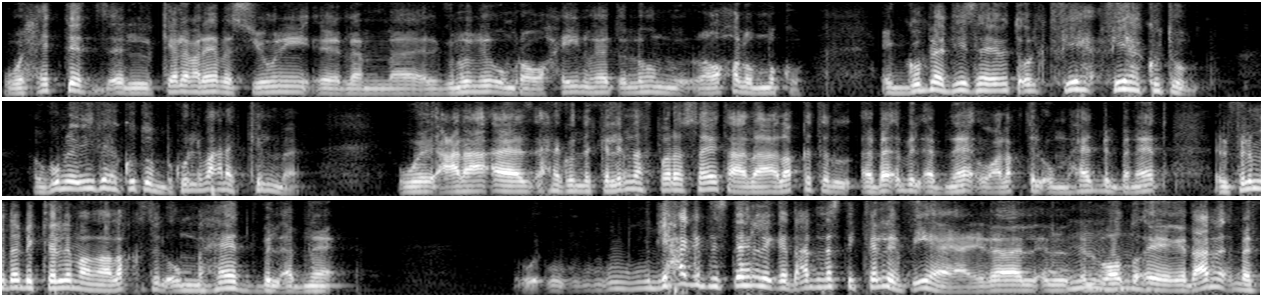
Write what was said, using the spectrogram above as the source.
وحتة اللي اتكلم عليها بسيوني لما الجنود بيبقوا مروحين وهي تقول لهم روحوا لأمكم. الجملة دي زي ما انت قلت فيها فيها كتب. الجملة دي فيها كتب بكل معنى الكلمة. وعلى إحنا كنا اتكلمنا في باراسايت على علاقة الآباء بالأبناء وعلاقة الأمهات بالبنات. الفيلم ده بيتكلم عن بالأبناء و- و- ودي حاجة تستاهل يا جدعان الناس تتكلم فيها يعني. الموضوع يا جدعان؟ مف-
